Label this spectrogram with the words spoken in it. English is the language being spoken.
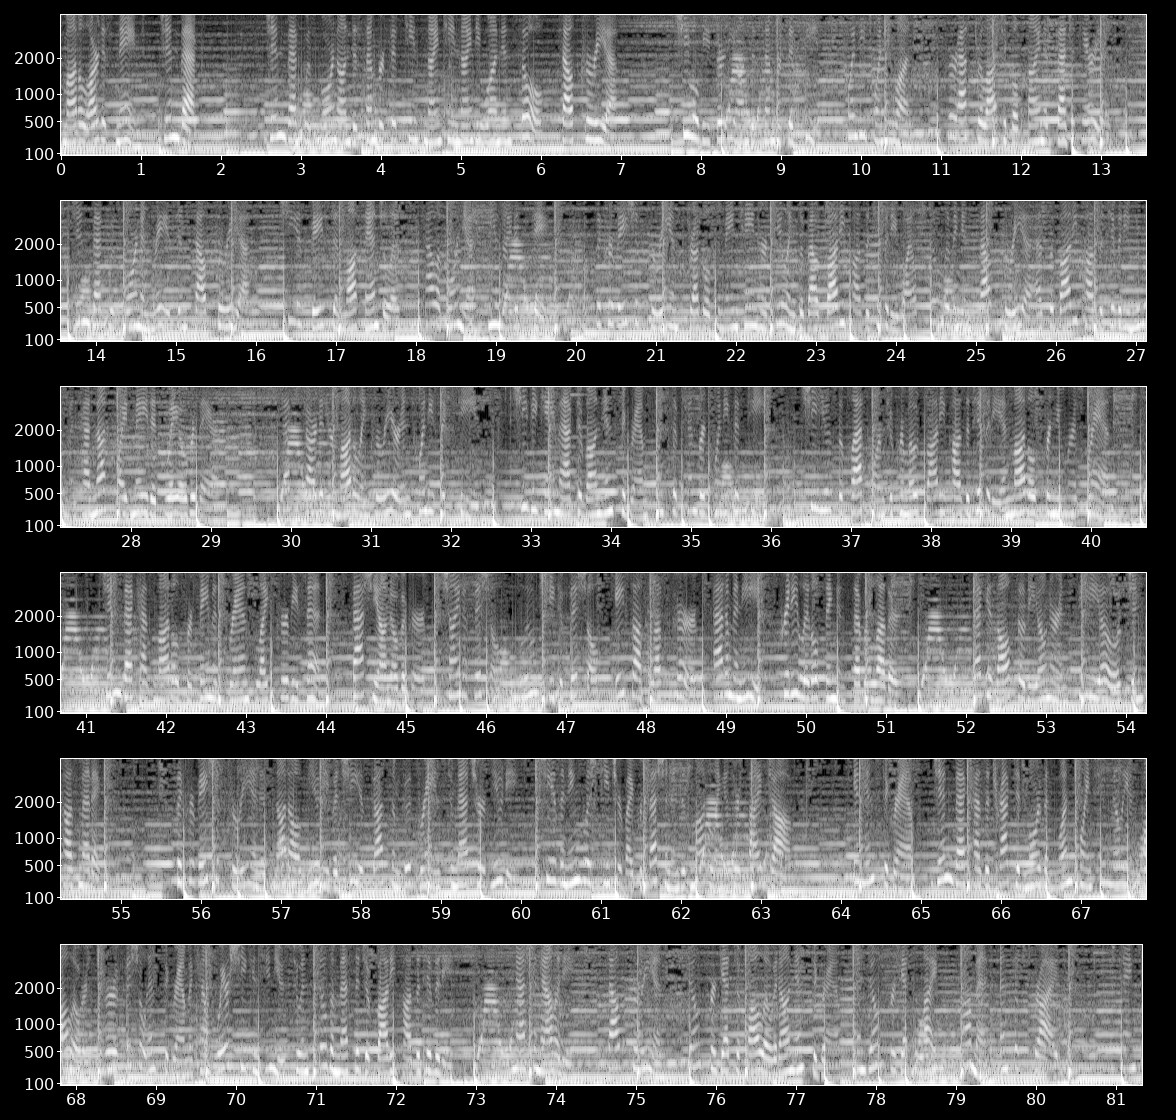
Chinese model artist named Jin Baek. Jin Baek was born on December 15, 1991 in Seoul, South Korea. She will be 30 on December 15, 2021. Her astrological sign is Sagittarius. Jin Baek was born and raised in South Korea. She is based in Los Angeles, California, United States. The curvaceous Korean struggled to maintain feelings about body positivity while still living in South Korea as the body positivity movement had not quite made its way over there. Baek started her modeling career in 2016. She became active on Instagram since September 2015. She used the platform to promote body positivity and models for numerous brands. Jin Baek has modeled for famous brands like Curvy Sense, Fashion Nova Curve, Shine Official, BloomChic Official, ASOS Loves Curve, Adam and Eve, Pretty Little Thing and several others. Is also the owner and CEO of Jin Cosmetics. The curvaceous Korean is not all beauty but she has got some good brains to match her beauty. She is an English teacher by profession and does modeling as her side job. In Instagram, Jin Baek has attracted more than 1.2 million followers to her official Instagram account where she continues to instill the message of body positivity. Nationality, South Korean. Don't forget to follow it on Instagram, and don't forget to like, comment, and subscribe. Thank.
